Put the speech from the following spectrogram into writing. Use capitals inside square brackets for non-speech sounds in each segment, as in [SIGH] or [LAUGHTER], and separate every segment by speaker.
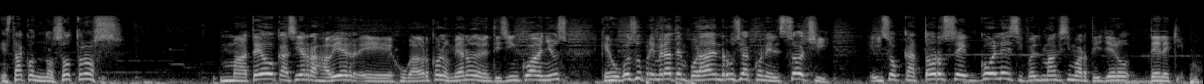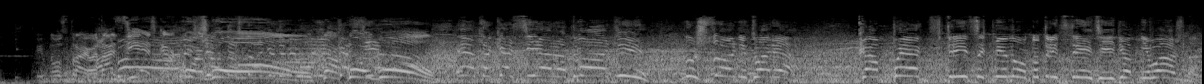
Speaker 1: está con nosotros.
Speaker 2: Mateo Casierra, Javier, eh, jugador colombiano de 25 años, que jugó su primera temporada en Rusia con el Sochi. Hizo 14 goles y fue el máximo artillero del equipo.
Speaker 3: Это Кассера 2-1! Ну что они творят? Камбэк в 30 минут, ну 33 идет, неважно.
